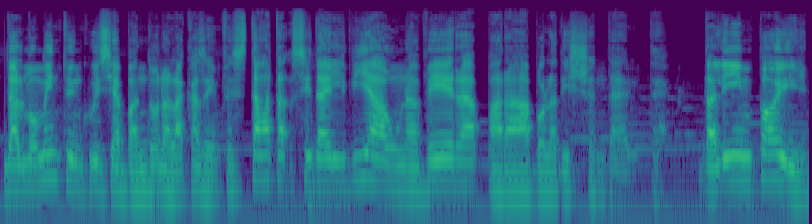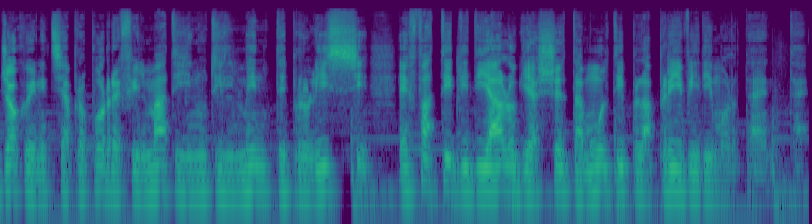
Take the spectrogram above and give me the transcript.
Dal momento in cui si abbandona la casa infestata si dà il via a una vera parabola discendente. Da lì in poi il gioco inizia a proporre filmati inutilmente prolissi e fatti di dialoghi a scelta multipla privi di mordente.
